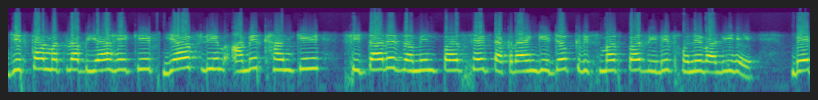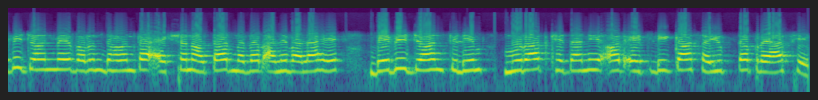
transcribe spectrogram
जिसका मतलब यह है कि यह फ़िल्म आमिर खान की सितारे ज़मीन पर से टकराएँगी, जो क्रिसमस पर रिलीज़ होने वाली है। बेबी जॉन में वरुण धवन का एक्शन अवतार नज़र आने वाला है। Baby John film Murad Khetani और एटली का संयुक्त प्रयास है।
